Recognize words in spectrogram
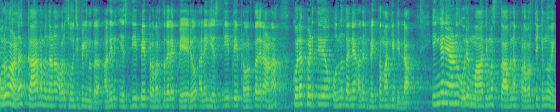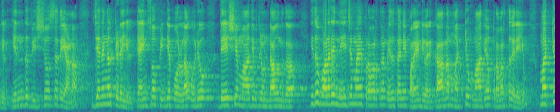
മുറിവാണ് കാരണമെന്നാണ് അവർ സൂചിപ്പിക്കുന്നത്. അതിൽ എസ് ഡി പി പ്രവർത്തകരെ പേരോ അല്ലെങ്കിൽ എസ് ഡി പി പ്രവർത്തകരാണ് കൊലപ്പെടുത്തിയോ ഒന്നും തന്നെ അതിൽ വ്യക്തമാക്കിയിട്ടില്ല. ഇങ്ങനെയാണ് ഒരു മാധ്യമ സ്ഥാപനം പ്രവർത്തിക്കുന്നുവെങ്കിൽ എന്ത് വിശ്വാസ്യതയാണ് ജനങ്ങൾക്കിടയിൽ ടൈംസ് ഓഫ് ഇന്ത്യ പോലുള്ള ഒരു ദേശീയ മാധ്യമത്തിന് ഉണ്ടാകുന്നത്? ഇത് വളരെ നീചമായ പ്രവർത്തനം എന്ന് തന്നെ പറയേണ്ടി വരും. കാരണം മറ്റു മാധ്യമ പ്രവർത്തകരെയും മറ്റു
